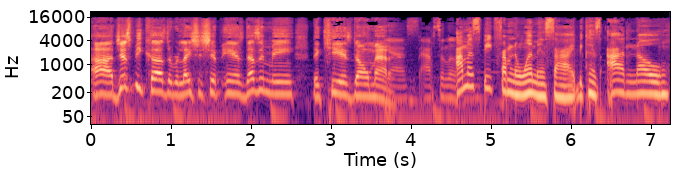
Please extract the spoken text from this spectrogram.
Uh, just because the relationship ends doesn't mean the kids don't matter. Yes, absolutely. I'm gonna speak from the women's side because I know,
